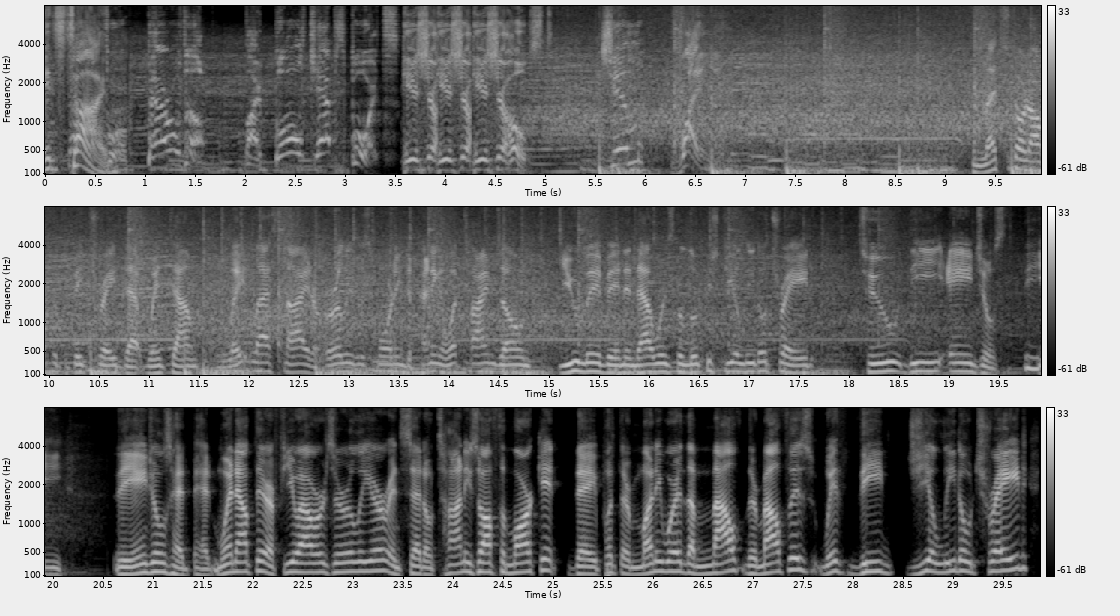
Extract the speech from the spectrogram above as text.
It's time for Barreled Up by Ball Cap Sports. Here's your here's your here's your host, Jim Wiley. And let's start off with the big trade that went down late last night or early this morning, depending on what time zone you live in, and that was the Lucas Giolito trade to the Angels. The the Angels had had went out there a few hours earlier and said Ohtani's off the market. They put their money where the mouth their mouth is with the Giolito trade.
